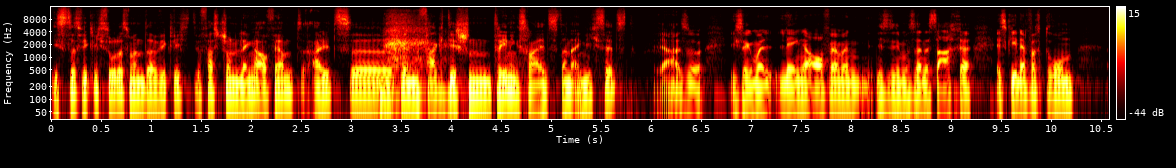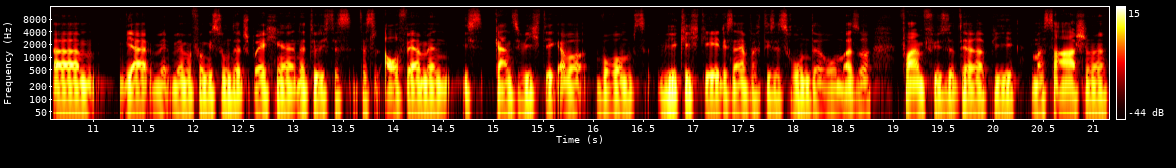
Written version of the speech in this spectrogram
Ist das wirklich so, dass man da wirklich fast schon länger aufwärmt, als äh, den faktischen Trainingsreiz dann eigentlich setzt? Ja, also ich sage mal, länger aufwärmen ist immer so eine Sache. Es geht einfach darum, ähm, ja, wenn wir von Gesundheit sprechen, natürlich das, das Aufwärmen ist ganz wichtig, aber worum es wirklich geht, ist einfach dieses Rundherum. Also vor allem Physiotherapie, Massagen,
